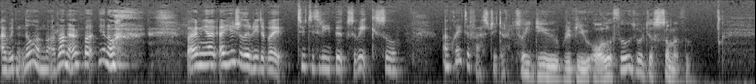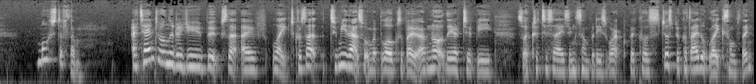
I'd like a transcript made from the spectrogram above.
I wouldn't know, I'm not a runner, but, you know. but I mean, I, I usually read about two to three books a week, so I'm quite a fast reader. So do you review all of those, or just some of them? Most of them. I tend to only review books that I've liked because that to me that's what my blog's about. I'm not there to be sort of criticising somebody's work because just because I don't like something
